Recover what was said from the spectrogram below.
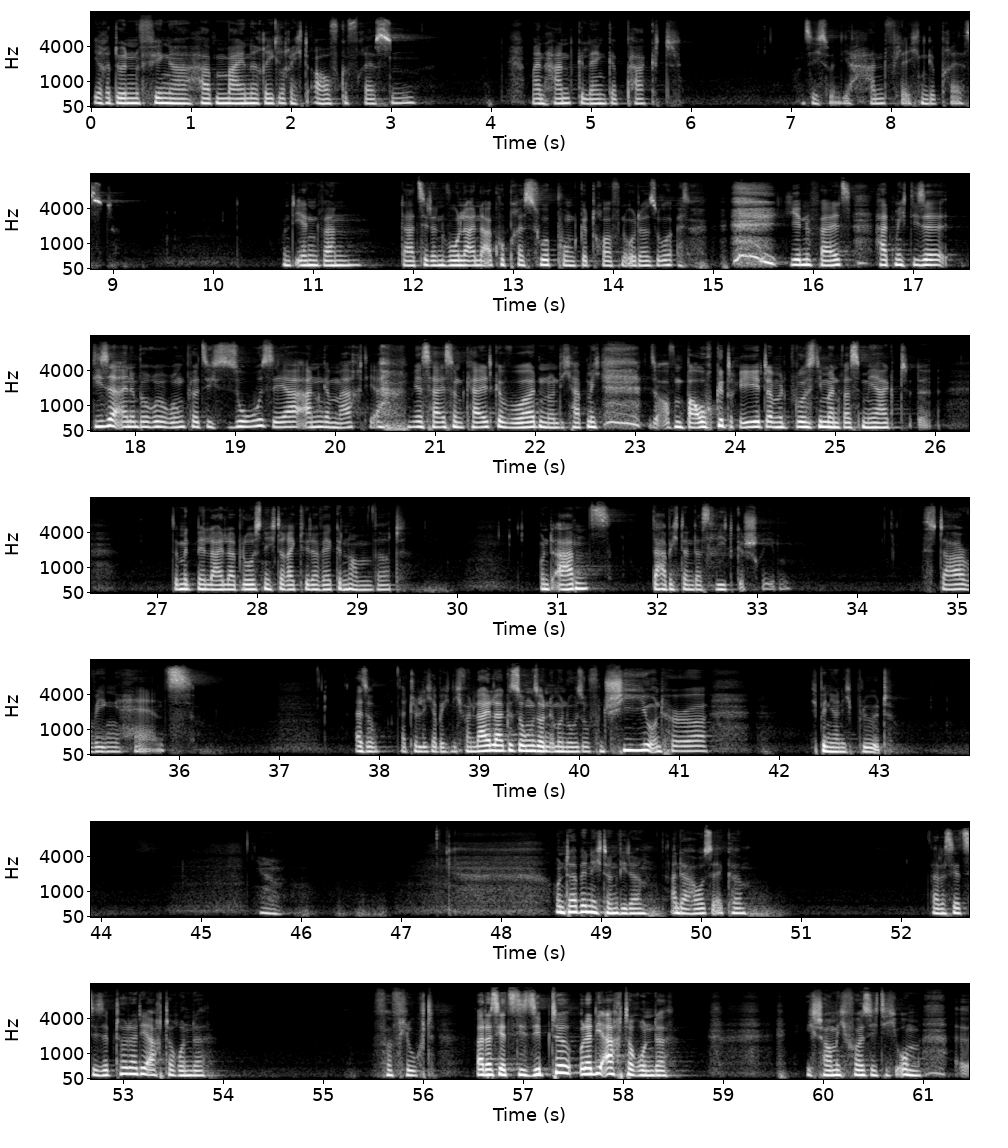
Ihre dünnen Finger haben meine regelrecht aufgefressen, mein Handgelenk gepackt und sich so in die Handflächen gepresst. Und irgendwann, da hat sie dann wohl einen Akupressurpunkt getroffen oder so. Also, jedenfalls hat mich diese, diese eine Berührung plötzlich so sehr angemacht. Ja, mir ist heiß und kalt geworden und ich habe mich so auf den Bauch gedreht, damit bloß niemand was merkt, damit mir Laila bloß nicht direkt wieder weggenommen wird. Und abends, da habe ich dann das Lied geschrieben. Starving Hands. Also natürlich habe ich nicht von Laila gesungen, sondern immer nur so von She und Her. Ich bin ja nicht blöd. Ja. Und da bin ich dann wieder an der Hausecke. War das jetzt die siebte oder die achte Runde? Verflucht. War das jetzt die siebte oder die achte Runde? Ich schaue mich vorsichtig um. Äh,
